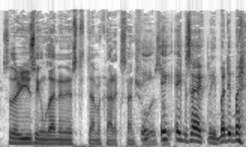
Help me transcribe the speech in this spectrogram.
so they're using Leninist democratic centralism. I, exactly. But, it, but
